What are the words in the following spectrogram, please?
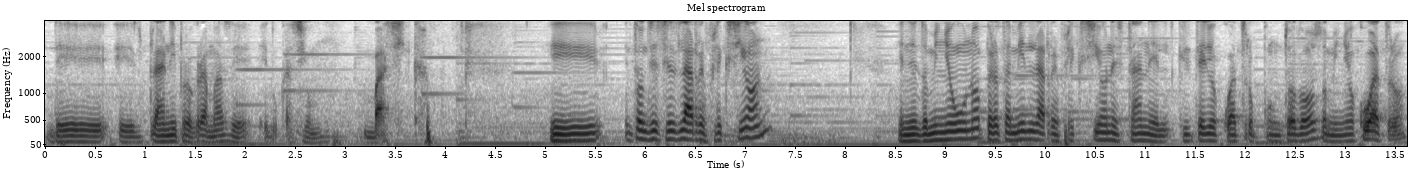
del plan y programas de educación básica. Eh, entonces es la reflexión en el dominio 1, pero también la reflexión está en el criterio 4.2, dominio 4,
